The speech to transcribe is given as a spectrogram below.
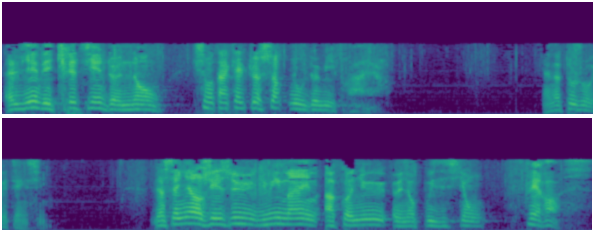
Elle vient des chrétiens de nom, qui sont en quelque sorte nos demi-frères. Elle a toujours été ainsi. Le Seigneur Jésus lui-même a connu une opposition féroce.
